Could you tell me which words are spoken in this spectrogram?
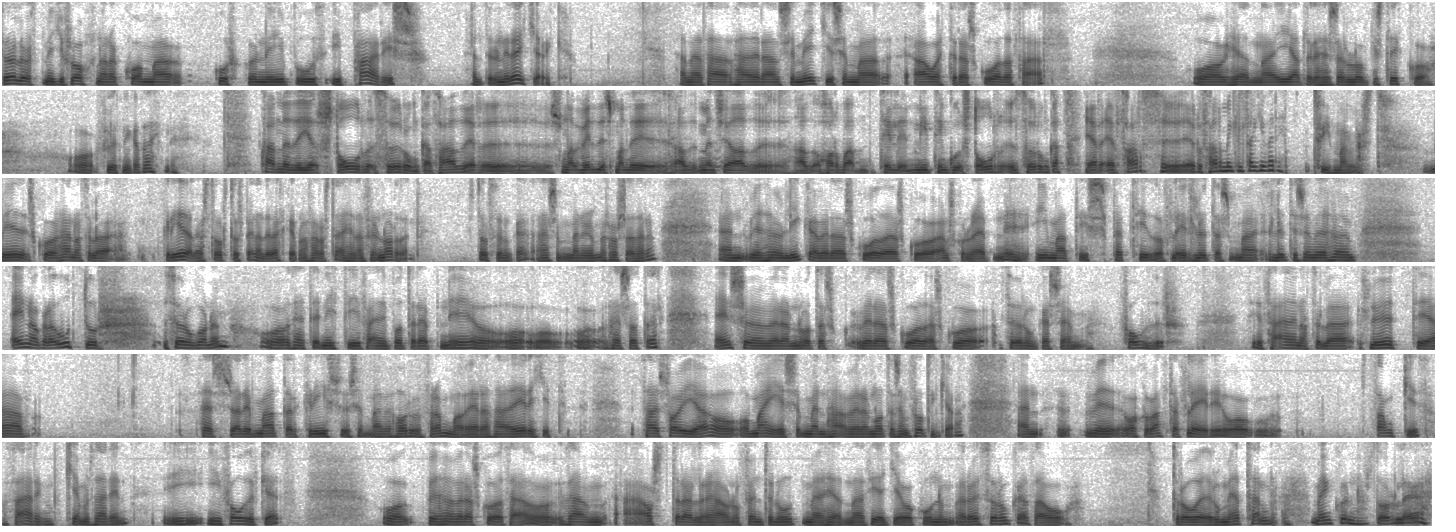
tölvört mikið flóknar að koma gúrkunni í búð í París heldur en í Reykjavík. Þannig að það, það er ansi mikið sem áettir að skoða þar og hérna í allir þessar logistikk og, og flutningatækni. Hvað með því stór þörunga, það er uh, svona virðismanni að menn sé að, að horfa til nýtingu stór þörunga. Er, er þar, eru þar mikil dækiveri? Tvímælast. Við, sko, það er náttúrulega gríðarlega stórt og spennandi verkefni að fara á stað hérna fyrir norðan. Stórþörunga, það sem mann er um að hossa þar. En við höfum líka verið að skoða sko alls konar efni í matís, peptíð og fleiri hluti sem, hluti sem við höfum einangrað út úr þörungunum og þetta er nýtt í fæðinbótarefni og, og, og, og þess áttar. Eins og við verðum verið að skoða sko, þörungar sem fóður. Því það er náttúrulega hluti af þessari matarkrísu sem við horfum fram á er að það er ekkit það er soja og, og mæi sem menn hafa verið að nota sem prótingjafa en við okkur vantar fleiri og þangið, þarinn, kemur þar inn í, í fóðurgerð og við höfum verið að skoða það og það ástralir hafa nú fundin út með hérna, því að gefa kúnum rauðþurunga þá dróðir úr metanmengun stórlega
